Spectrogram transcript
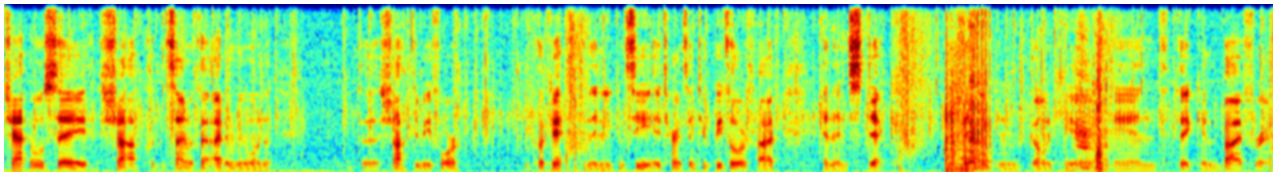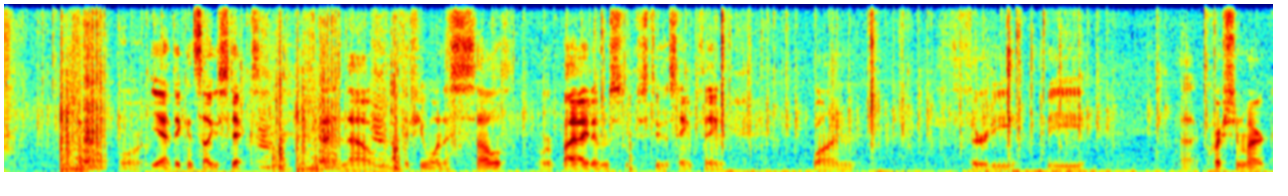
chat we'll say shop, click the sign with the item you want the shop to be for. You click it, and then you can see it turns into pizza lover 5, and then stick. Then you can go in here, and they can buy for it. Or, yeah, they can sell you sticks. And now, if you want to sell or buy items, you just do the same thing. 130 the uh, question mark.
